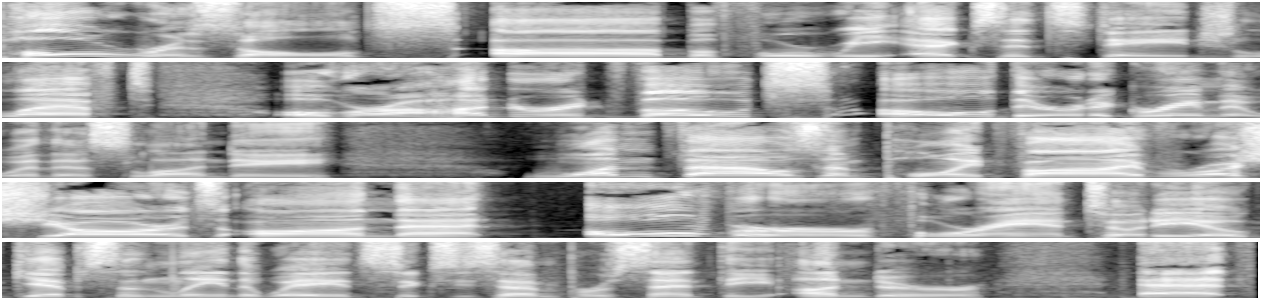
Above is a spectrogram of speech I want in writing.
poll results uh, before we exit stage left. Over 100 votes. Oh, they're in agreement with us, Lundy. 1,000.5 rush yards on that over for Antonio Gibson, leading the way at 67%, the under at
